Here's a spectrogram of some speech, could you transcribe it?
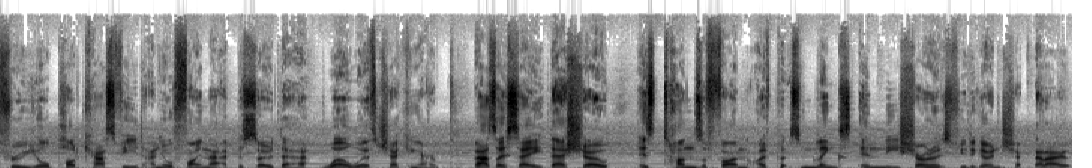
through your podcast feed and you'll find that episode there. Well worth checking out. But as I say, their show is tons of fun. I've put some links in the show notes for you to go and check that out,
